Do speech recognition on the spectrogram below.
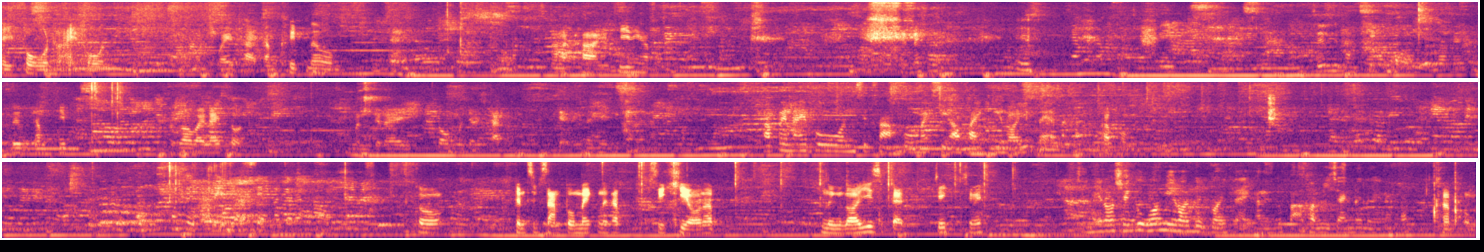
ไอโฟนไอโฟนไว้ถ่ายทำคลิปนะผมราคาอยู่ที่นี่ครับผมเห็นไหมซื้อมาทำคลิปซื้อมาทำคลิป แล้วก็ไว้ไลฟ์สด มันจะได้ตรงมันจะชัดเจ๋งได้ดีครับเป็น iPhone 13 Pro Max สีอัลไฟกี128นะครับครับผม คือเสียงมันจะได้เข้าก็เป็น 13 Pro Max นะครับ สีเขียวนะครับ 128 จิกใช่ไหมทีนี้เราเช็คดูว่ามีรอยบุบรอยแตกอะไรหรือเปล่าถ้ามีแจ้งได้เลยนะครับ ครับผม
